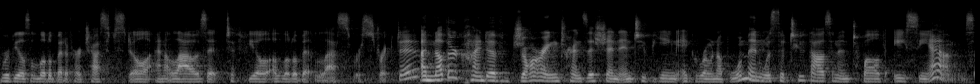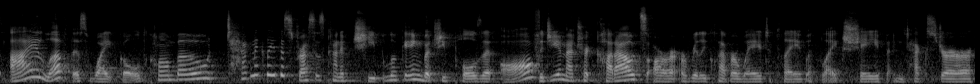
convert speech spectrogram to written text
reveals a little bit of her chest still and allows it to feel a little bit less restrictive. Another kind of jarring transition into being a grown-up woman was the 2012 ACMs. I love this white gold combo. Technically this dress is kind of cheap looking, but she pulls it off. The geometric cutouts are a really clever way to play with like shape and texture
